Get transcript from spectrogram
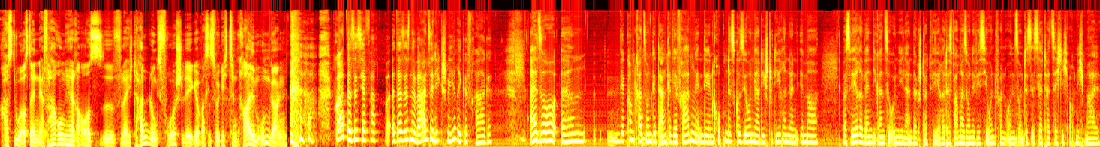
hast du aus deinen Erfahrungen heraus äh, vielleicht Handlungsvorschläge? Was ist wirklich zentral im Umgang? Gott, das ist ja das ist eine wahnsinnig schwierige Frage. Also, ähm, mir kommt gerade so ein Gedanke. Wir fragen in den Gruppendiskussionen ja die Studierenden immer, was wäre, wenn die ganze Uni Lernwerkstatt wäre. Das war mal so eine Vision von uns und das ist ja tatsächlich auch nicht mal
